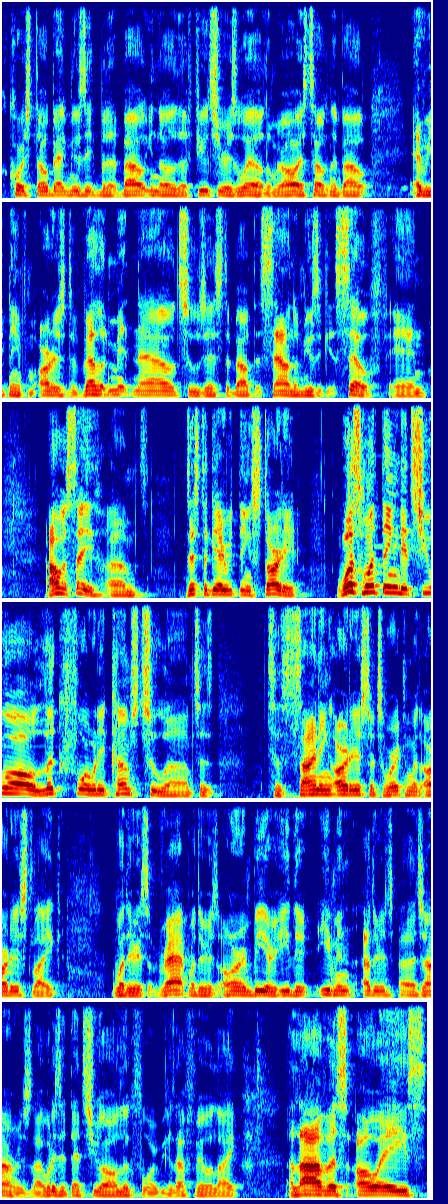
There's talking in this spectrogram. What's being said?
of course, throwback music, but about, you know, the future as well. And we're always talking about everything from artist development now to just about the sound of music itself. And I would say, um, just to get everything started, What's one thing that you all look for when it comes to um, to to signing artists or to working with artists, like whether it's rap, whether it's R and B, or either even other uh, genres? Like, what is it that you all look for? Because I feel like a lot of us always,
